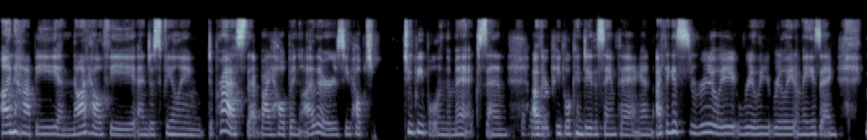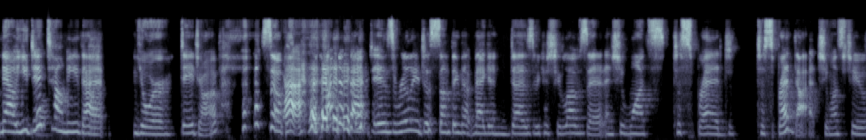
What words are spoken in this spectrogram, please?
unhappy and not healthy and just feeling depressed that by helping others you helped two people in the mix and mm-hmm. other people can do the same thing and i think it's really really really amazing now you did tell me that your day job so yeah. the effect is really just something that megan does because she loves it and she wants to spread to spread that. She wants to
